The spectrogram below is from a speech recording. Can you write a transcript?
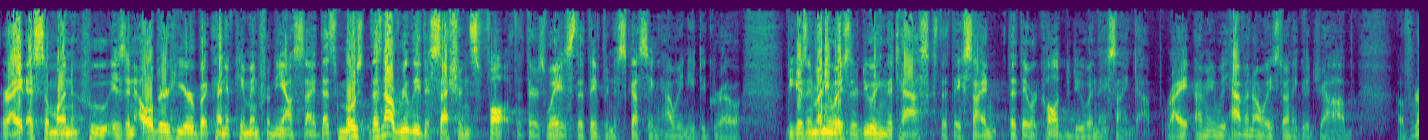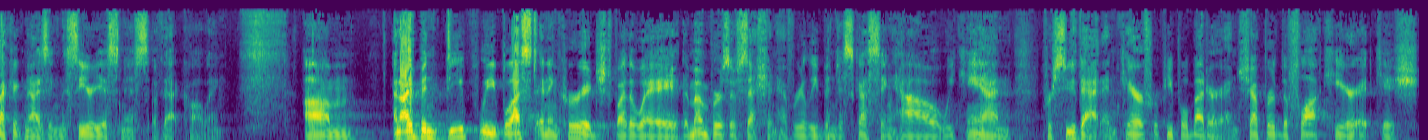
right, as someone who is an elder here but kind of came in from the outside, that's, most, that's not really the session's fault that there's ways that they've been discussing how we need to grow because in many ways they're doing the tasks that they signed that they were called to do when they signed up right? I mean we haven't always done a good job of recognizing the seriousness of that calling. Um, and i've been deeply blessed and encouraged by the way the members of session have really been discussing how we can pursue that and care for people better and shepherd the flock here at kish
